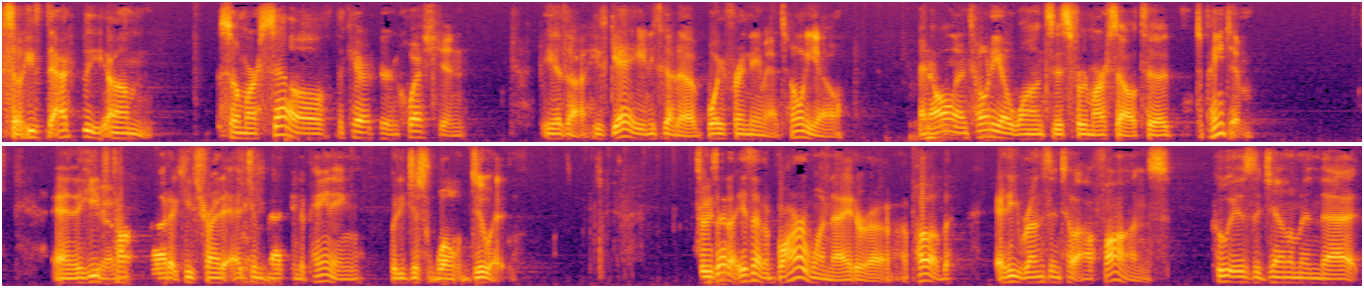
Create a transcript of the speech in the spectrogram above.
So he's actually um, so Marcel, the character in question, he is a he's gay and he's got a boyfriend named Antonio, and all Antonio wants is for Marcel to to paint him. And he keeps Yeah. talking about it, keeps trying to edge him back into painting, but he just won't do it. So he's at a he's at a bar one night or a, a pub, and he runs into Alphonse, who is the gentleman that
